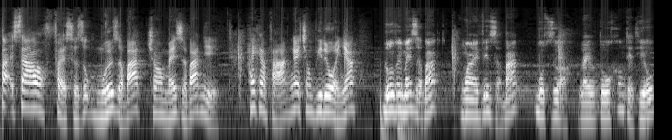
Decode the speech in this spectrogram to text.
Tại sao phải sử dụng muối rửa bát cho máy rửa bát nhỉ? Hãy khám phá ngay trong video này nhé! Đối với máy rửa bát, ngoài viên rửa bát, bột rửa là yếu tố không thể thiếu,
